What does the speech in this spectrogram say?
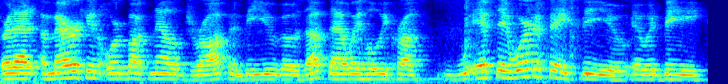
or that American or Bucknell drop and BU goes up. That way, Holy Cross, if they were to face BU, it would be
